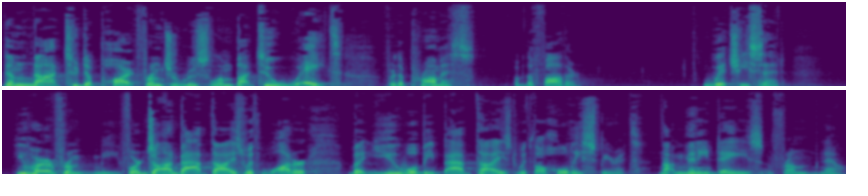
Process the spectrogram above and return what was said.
them not to depart from Jerusalem, but to wait for the promise of the Father, which he said, You heard from me, for John baptized with water, but you will be baptized with the Holy Spirit not many days from now.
